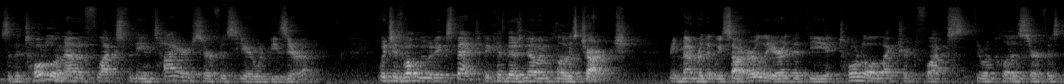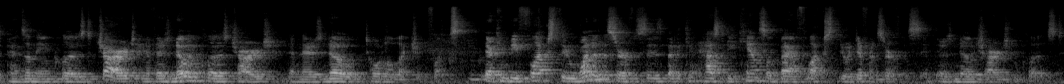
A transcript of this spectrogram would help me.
So the total amount of flux for the entire surface here would be zero, which is what we would expect because there's no enclosed charge. Remember that we saw earlier that the total electric flux through a closed surface depends on the enclosed charge, and if there's no enclosed charge, then there's no total electric flux. Mm-hmm. There can be flux through one of the surfaces, but it can, has to be canceled by a flux through a different surface if there's no charge enclosed.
